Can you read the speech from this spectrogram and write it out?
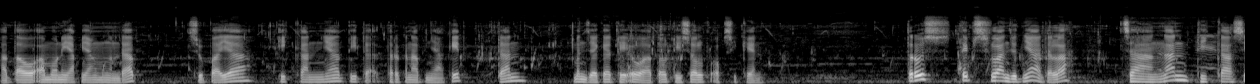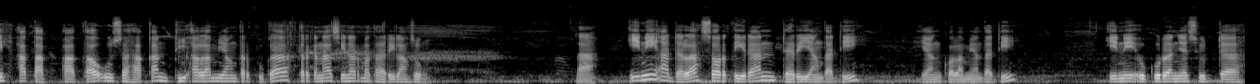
atau amoniak yang mengendap supaya ikannya tidak terkena penyakit dan menjaga DO atau dissolve oksigen. Terus tips selanjutnya adalah jangan dikasih atap atau usahakan di alam yang terbuka terkena sinar matahari langsung. Nah, ini adalah sortiran dari yang tadi, yang kolam yang tadi. Ini ukurannya sudah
